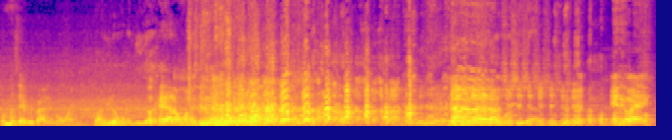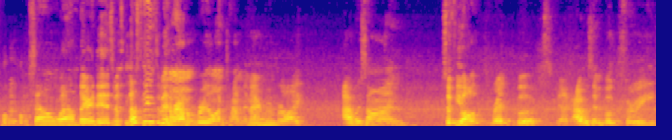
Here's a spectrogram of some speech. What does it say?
When was everybody born? No, you don't want to do that. Okay, I don't want to do that. No, no, no, no, You no. don't wanna Shh, do shh, shh, shh, shh, shh. Anyway, so well, there it is. But those things have been around a really long time, and I Mhm. remember like I was on. So if you all read books, like I was in book three,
